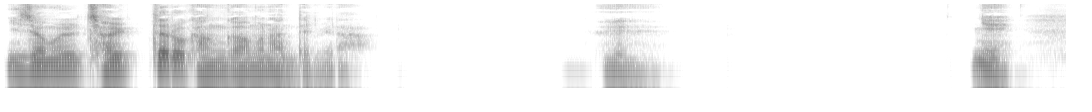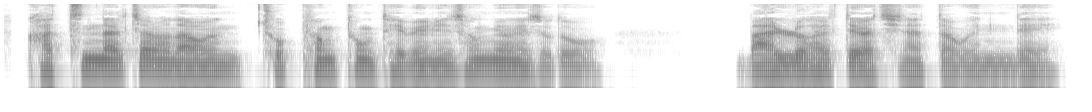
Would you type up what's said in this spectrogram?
이 점을 절대로 간과하면 안 됩니다. 예. 예. 같은 날짜로 나온 조평통 대변인 성명에서도 말로 할 때가 지났다고 했는데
